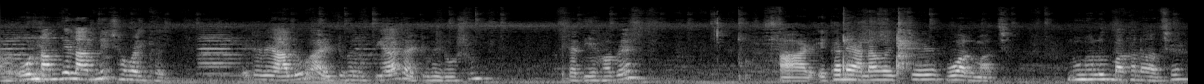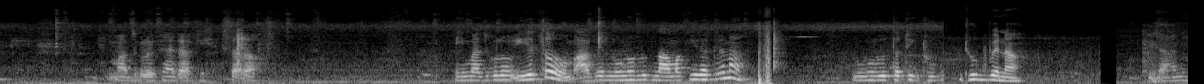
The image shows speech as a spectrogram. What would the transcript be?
আমরা ওর নাম দিয়ে লাভ নেই সবাই খাই এটারে আলু আর একটুখানি পেঁয়াজ আর একটুখানি রসুন এটা দিয়ে হবে। আর এখানে আনা হয়েছে বোয়াল মাছ। নুন হলুদ মাখানো আছে। মাছগুলো এখানে রাখি, দাঁড়াও। এই মাছগুলো ইয়ে তো আগে নুন হলুদ না মাখিয়ে রাখলে না, নুন হলুদটা ঠিক ঢুক ঢুকবে না। জানি।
